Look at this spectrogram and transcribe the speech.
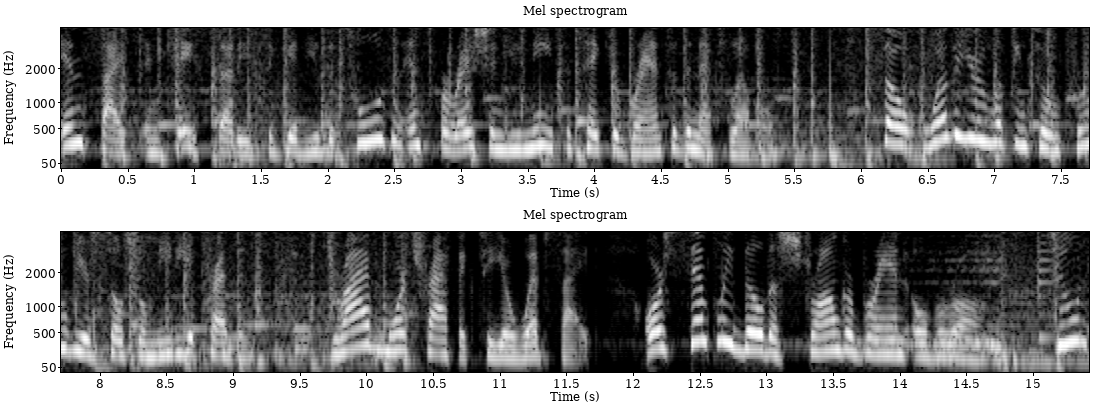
insights and case studies to give you the tools and inspiration you need to take your brand to the next level. So, whether you're looking to improve your social media presence, drive more traffic to your website, or simply build a stronger brand overall, tune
